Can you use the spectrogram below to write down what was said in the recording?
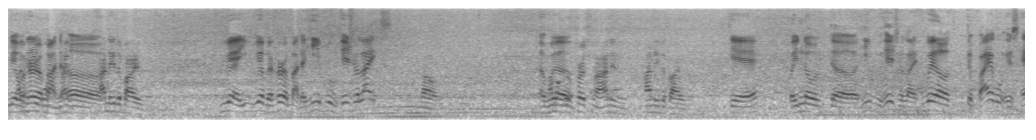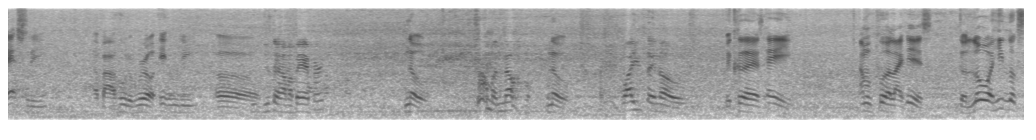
You ever heard about the uh I need the Bible. Yeah, you, you ever heard about the Hebrew Israelites? No. Uh, I'm a well, good person. I need I need the Bible. yeah, but you know the Hebrew Israelites. Well, the Bible is actually about who the real ignorantly. Uh, You think I'm a bad person? no, I'm a no. no, Why you say no? because hey, I'm gonna put it like this: the Lord He looks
